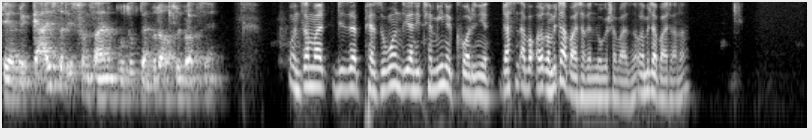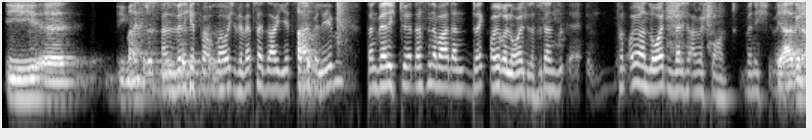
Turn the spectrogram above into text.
der begeistert ist von seinem Produkt, dann wird er auch drüber erzählen. Und sag mal, diese Person, die dann die Termine koordiniert, das sind aber eure Mitarbeiterinnen logischerweise, oder Mitarbeiter, ne? Die, äh, wie meinst du das? Also wenn ich jetzt bei, bei, euch auf der Website sage, jetzt live so. erleben, dann werde ich, das sind aber dann direkt eure Leute, das wird dann äh, von euren Leuten werde ich dann angesprochen, wenn ich. Wenn ja, ich, genau.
